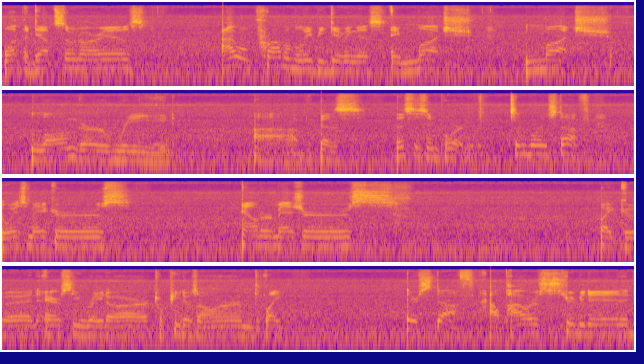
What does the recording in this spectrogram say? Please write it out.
what the depth sonar is. I will probably be giving this a much, much longer read uh, because this is important. It's important stuff. Noisemakers, countermeasures, quite good. Air sea radar, torpedoes armed, like there's stuff. How power is distributed,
